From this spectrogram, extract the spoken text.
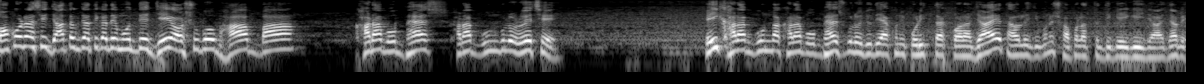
মকর রাশি জাতক জাতিকাদের মধ্যে যে অশুভ ভাব বা খারাপ অভ্যাস, খারাপ গুণগুলো রয়েছে, এই খারাপ গুণ বা খারাপ অভ্যাসগুলো যদি এখনই পরিত্যাগ করা যায়, তাহলে জীবনে সফলতার দিকে এগিয়ে যাওয়া যাবে।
